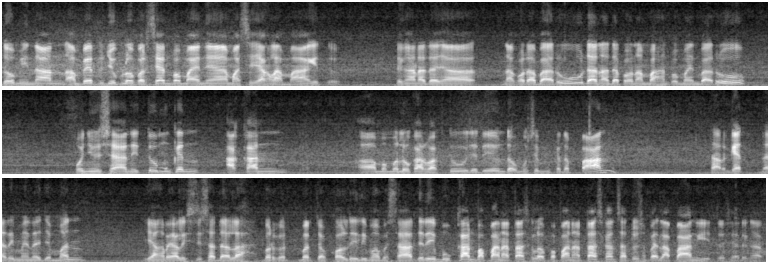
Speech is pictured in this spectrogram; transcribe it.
dominan hampir 70% pemainnya masih yang lama gitu. Dengan adanya nakoda baru dan ada penambahan pemain baru, penyusian itu mungkin akan eh, memerlukan waktu. Jadi untuk musim ke depan target dari manajemen yang realistis adalah ber- bercokol di lima besar. Jadi bukan papan atas. Kalau papan atas kan 1 sampai 8 gitu saya dengar.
